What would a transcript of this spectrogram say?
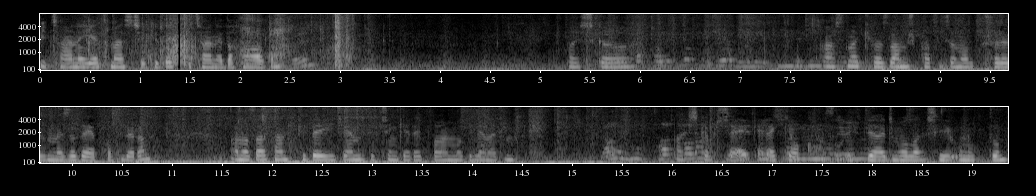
Bir tane yetmez çekirdek. Bir tane daha aldım. Başka? Aslında közlenmiş patlıcan alıp şöyle bir meze de yapabilirim. Ama zaten pide yiyeceğimiz için gerek var mı bilemedim. Başka bir şeye gerek yok. Asıl ihtiyacım olan şeyi unuttum.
